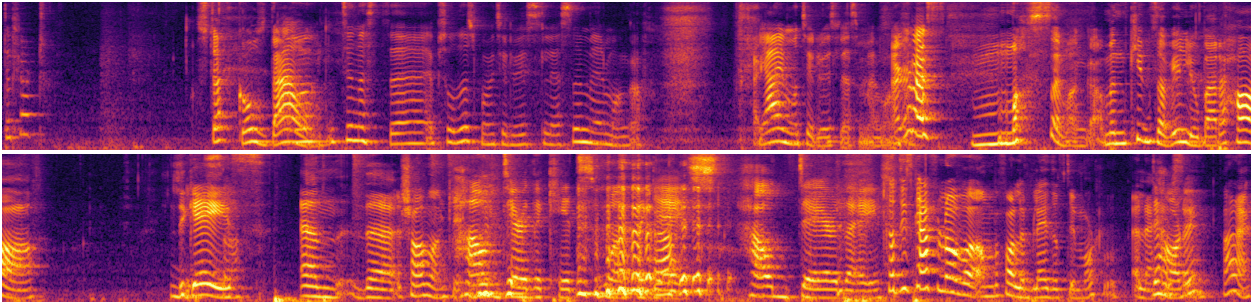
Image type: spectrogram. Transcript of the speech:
Det er klart. Stuff goes down. Og til neste episode så må vi tydeligvis lese mer manga. Jeg må tydeligvis lese mer manga. Jeg kan lese masse manga, men kidsa vil jo bare ha The Kidsa. gays and the shaman king. How dare the kids want the gays? How dare they? Når skal jeg få lov å anbefale Blade of the Immortal? Eller Det har du. Har jeg?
